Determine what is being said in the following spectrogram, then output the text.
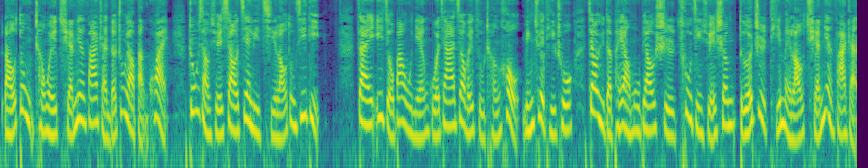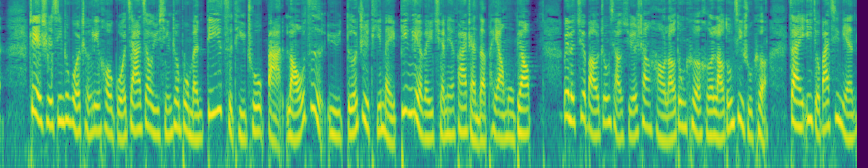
劳动成为全面发展的重要板块，中小学校建立起劳动基地。在一九八五年国家教委组成后，明确提出教育的培养目标是促进学生德智体美劳全面发展。这也是新中国成立后国家教育行政部门第一次提出把“劳”字与德智体美并列为全面发展的培养目标。为了确保中小学上好劳动课和劳动技术课，在一九八七年，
